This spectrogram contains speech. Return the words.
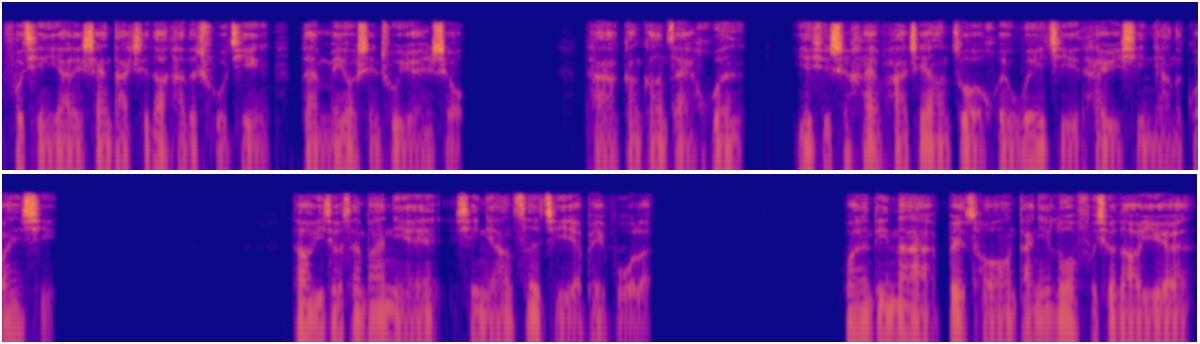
父亲亚历山大知道他的处境，但没有伸出援手。他刚刚再婚，也许是害怕这样做会危及他与新娘的关系。到1938年，新娘自己也被捕了。瓦伦蒂娜被从达尼洛夫修道院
